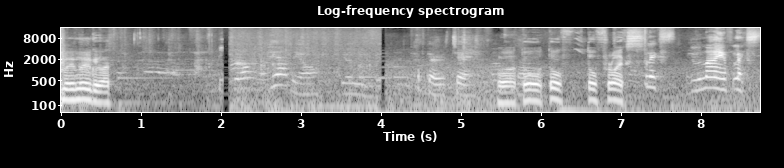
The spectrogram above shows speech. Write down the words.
물물 교환. 그런 거 해야 돼요. 위원님들. 학교 열쇠. 와또 또 또 플렉스. 플렉스. 누나의 플렉스.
